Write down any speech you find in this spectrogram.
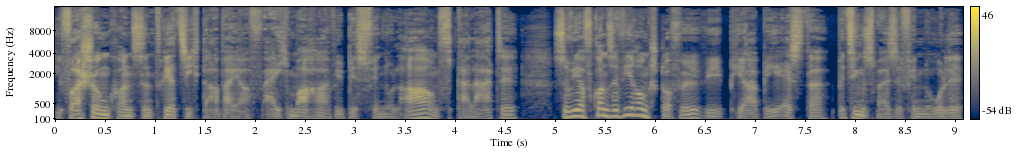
Die Forschung konzentriert sich dabei auf Weichmacher wie Bisphenol A und Phthalate sowie auf Konservierungsstoffe wie PHB-Ester bzw. Phenole,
